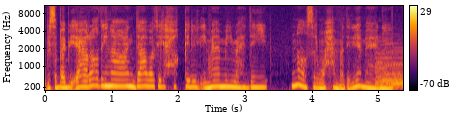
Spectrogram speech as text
بسبب إعراضنا عن دعوة الحق للإمام المهدي ناصر محمد اليماني.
